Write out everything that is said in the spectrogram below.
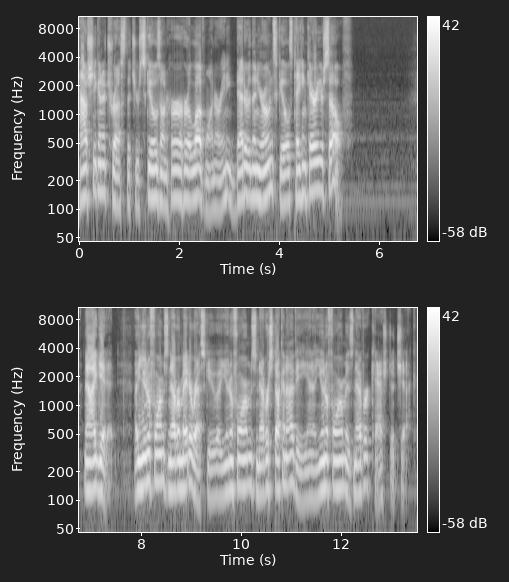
How's she going to trust that your skills on her or her loved one are any better than your own skills taking care of yourself? Now, I get it. A uniform's never made a rescue, a uniform's never stuck an IV, and a uniform has never cashed a check.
